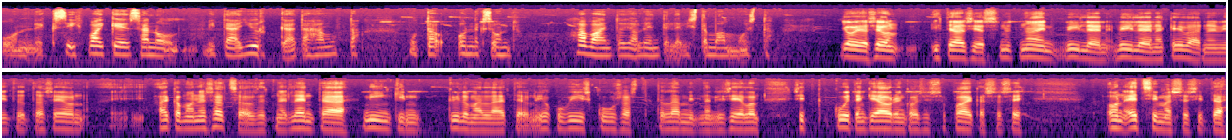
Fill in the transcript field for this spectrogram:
onneksi. Vaikea sanoa mitään jyrkkää tähän, mutta, mutta onneksi on havaintoja lentelevistä mammoista. Joo, ja se on itse asiassa nyt näin viileän, viileänä keväänä, niin tota, se on aikamoinen satsaus, että ne lentää niinkin kylmällä, että on joku 5-6 astetta lämmintä, niin siellä on sitten kuitenkin aurinkoisessa paikassa se on etsimässä sitä.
